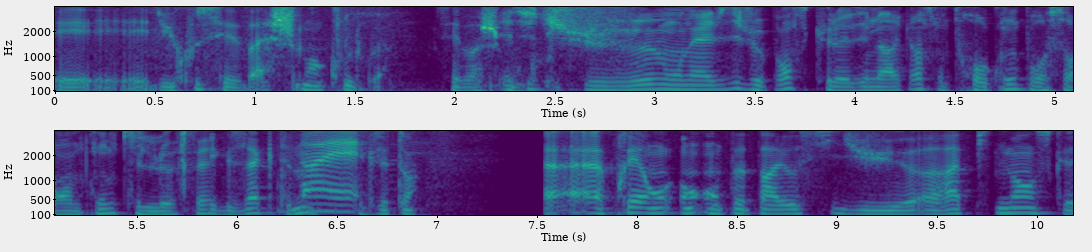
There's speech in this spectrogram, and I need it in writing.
Et, et du coup, c'est vachement cool. Quoi. C'est vachement Et si cool. tu veux mon avis, je pense que les Américains sont trop cons pour se rendre compte qu'il le fait. Exactement. Ouais. exactement. Après, on, on peut parler aussi du euh, rapidement, parce que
